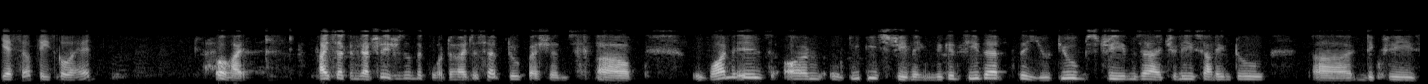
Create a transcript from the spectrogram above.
Yes, sir. Please go ahead. Oh, hi. Hi, sir. Congratulations on the quarter. I just have two questions. Uh, one is on OTT streaming. We can see that the YouTube streams are actually starting to uh, decrease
